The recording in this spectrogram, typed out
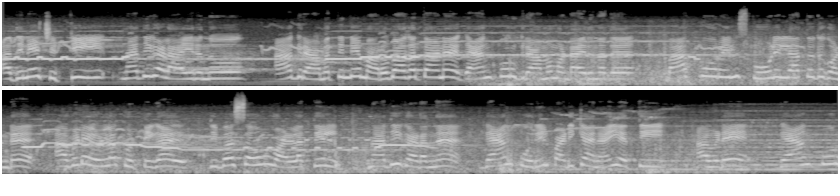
അതിനെ ചുറ്റി നദികളായിരുന്നു. ആ ഗ്രാമത്തിന്റെ മറുഭാഗത്താണ് ഗാംഗ്പൂർ ഗ്രാമം ഉണ്ടായിരുന്നത് ബാഗ്പൂറിൽ സ്കൂളില്ലാത്തത് കൊണ്ട് അവിടെയുള്ള കുട്ടികൾ ദിവസവും വള്ളത്തിൽ നദി കടന്ന് ഗാംഗ്പൂരിൽ പഠിക്കാനായി എത്തി. അവിടെ ഗാംഗ്പൂർ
